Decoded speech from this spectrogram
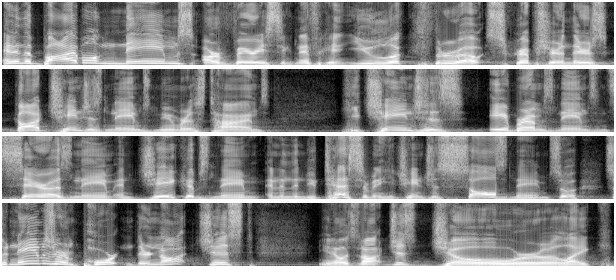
And in the Bible, names are very significant. You look throughout Scripture, and there's God changes names numerous times. He changes Abram's names and Sarah's name and Jacob's name, and in the New Testament, he changes Saul's name. So, so names are important. They're not just, you know, it's not just Joe or like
